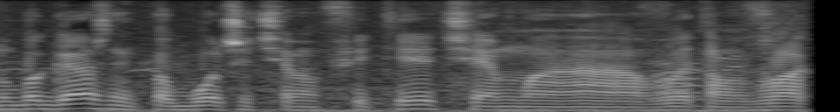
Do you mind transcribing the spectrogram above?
Ну, багажник побольше, чем в фите, чем а, в этом в.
